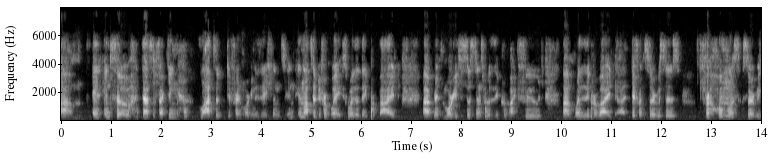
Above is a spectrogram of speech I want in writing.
Um, and, and, so that's affecting lots of different organizations in, in lots of different ways, whether they provide uh, rent and mortgage assistance, whether they provide food, um, whether they provide uh, different services. For homeless serving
